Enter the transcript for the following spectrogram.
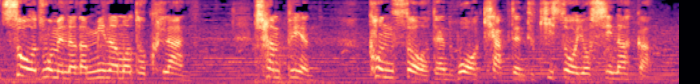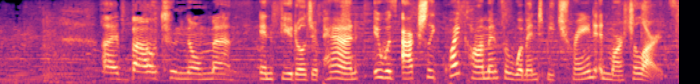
swordswoman of the Minamoto clan, champion, consort, and war captain to Kiso Yoshinaka. I bow to no man. In feudal Japan, it was actually quite common for women to be trained in martial arts.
